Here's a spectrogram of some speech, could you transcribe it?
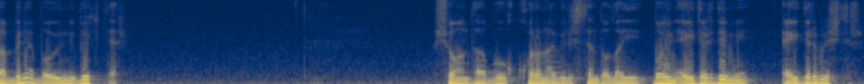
Rabbine boyunu bük der. Şu anda bu koronavirüsten dolayı boyun eğdirdi mi? Eğdirmiştir.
